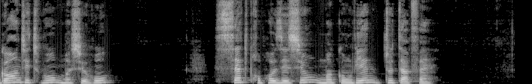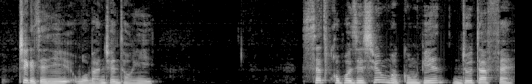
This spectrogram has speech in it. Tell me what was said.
Qu'en dites-vous, Monsieur Roux? Cette proposition me convient tout à fait. 这个建议我完全同意。 Cette proposition me convient tout à fait.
